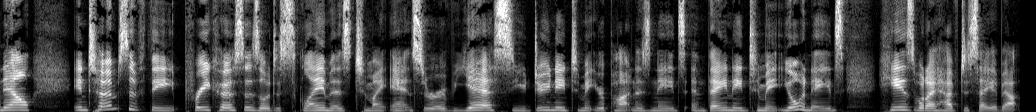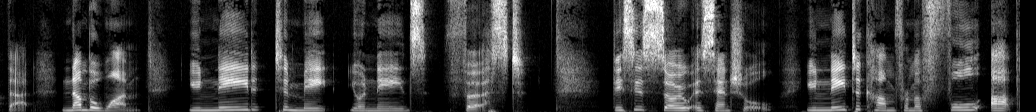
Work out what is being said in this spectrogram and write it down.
Now, in terms of the precursors or disclaimers to my answer of yes, you do need to meet your partner's needs and they need to meet your needs, here's what I have to say about that. Number one, you need to meet your needs first. This is so essential. You need to come from a full up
